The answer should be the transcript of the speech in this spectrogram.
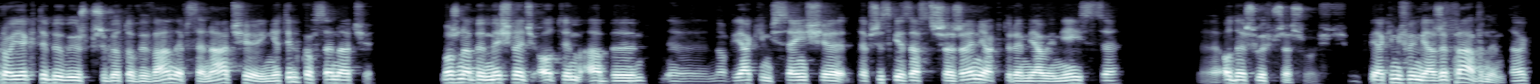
projekty były już przygotowywane w Senacie i nie tylko w Senacie, można by myśleć o tym, aby no, w jakimś sensie te wszystkie zastrzeżenia, które miały miejsce, odeszły w przeszłość. W jakimś wymiarze prawnym, tak?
